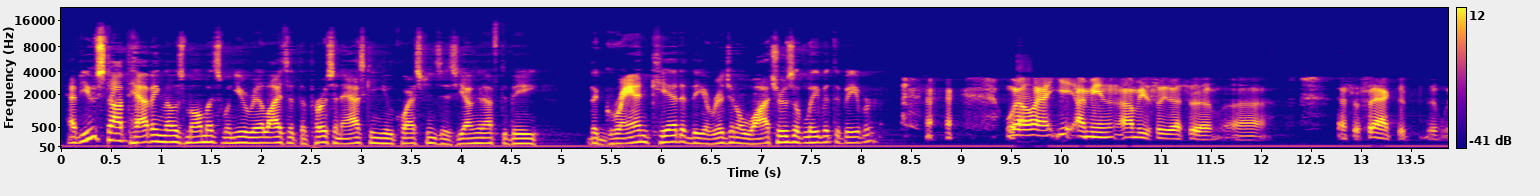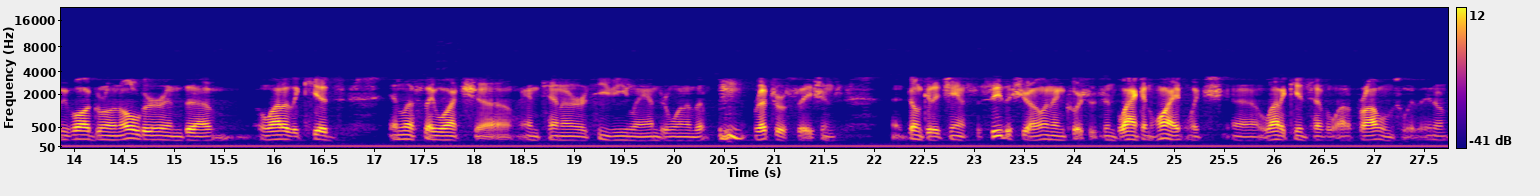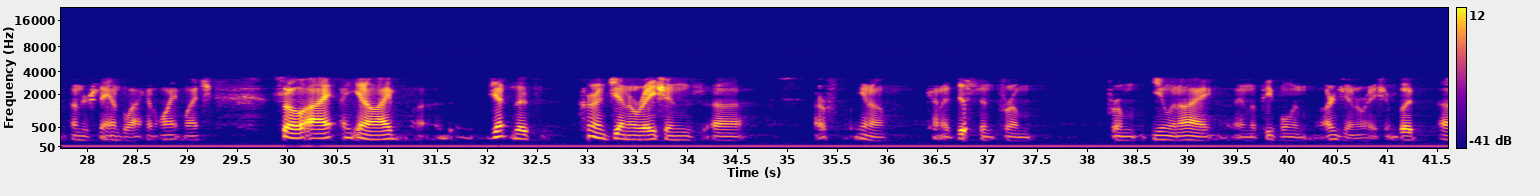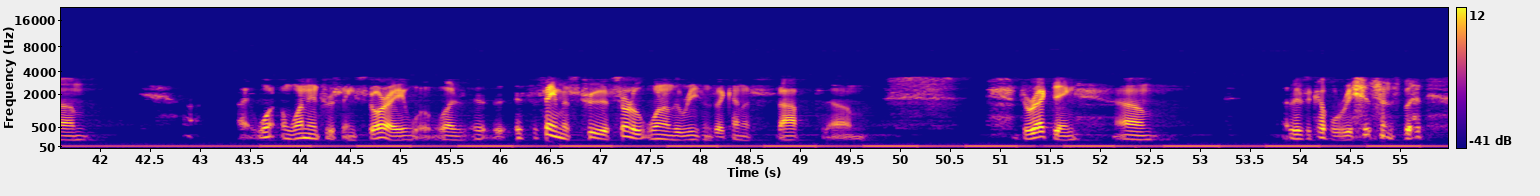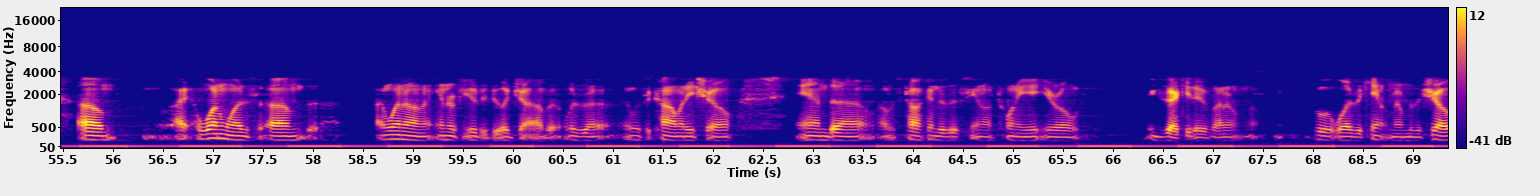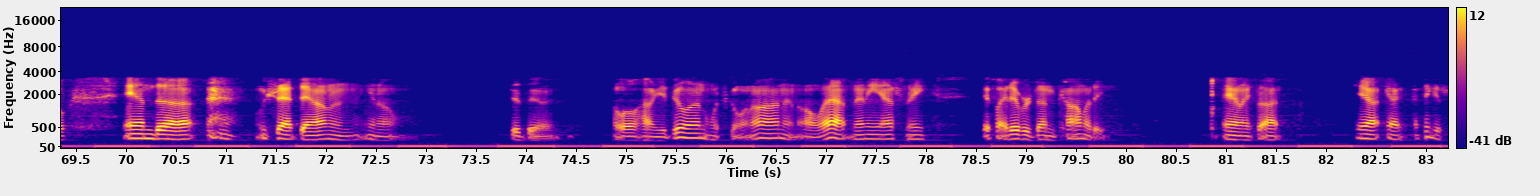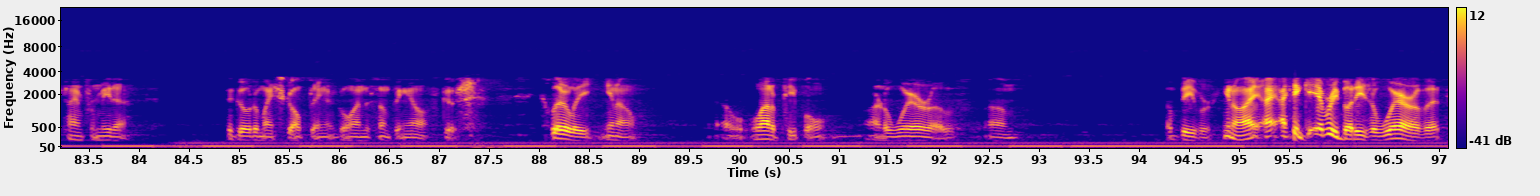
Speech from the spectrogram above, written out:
Have you stopped having those moments when you realize that the person asking you questions is young enough to be the grandkid of the original watchers of Leave It to Beaver? well, I, I mean, obviously that's a uh, that's a fact that that we've all grown older, and um, a lot of the kids, unless they watch uh, Antenna or TV Land or one of the retro stations, uh, don't get a chance to see the show. And then, of course, it's in black and white, which uh, a lot of kids have a lot of problems with. They don't understand black and white much. So I, you know, I, the current generations uh, are, you know, kind of distant from from you and I and the people in our generation. But um, one, interesting story was it's the same as true. It's sort of one of the reasons I kind of stopped um, directing. Um, there's a couple reasons, but um, I, one was um, I went on an interview to do a job. It was a it was a comedy show, and uh, I was talking to this you know 28 year old executive. I don't know who it was. I can't remember the show. And uh, we sat down and you know did the hello, how you doing, what's going on, and all that. And then he asked me if I'd ever done comedy, and I thought, yeah, I think it's time for me to to go to my sculpting and go on to something else because clearly, you know, a lot of people aren't aware of um, of Beaver. You know, I, I think everybody's aware of it,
